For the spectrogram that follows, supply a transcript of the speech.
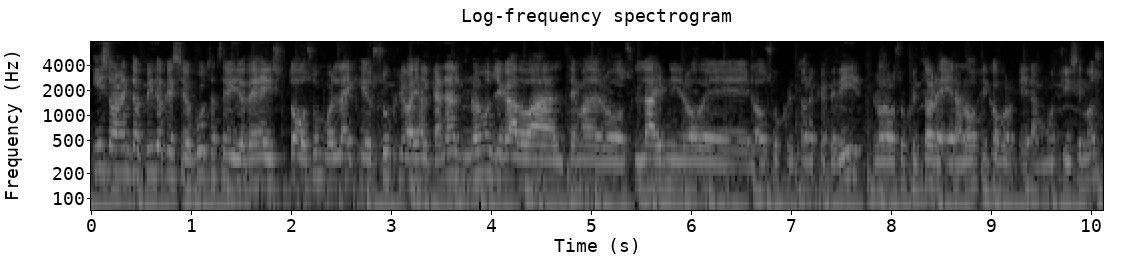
Y solamente os pido que si os gusta este vídeo dejéis todos un buen like, que os suscribáis al canal. No hemos llegado al tema de los likes ni lo de los suscriptores que pedí. Lo de los suscriptores era lógico porque eran muchísimos.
